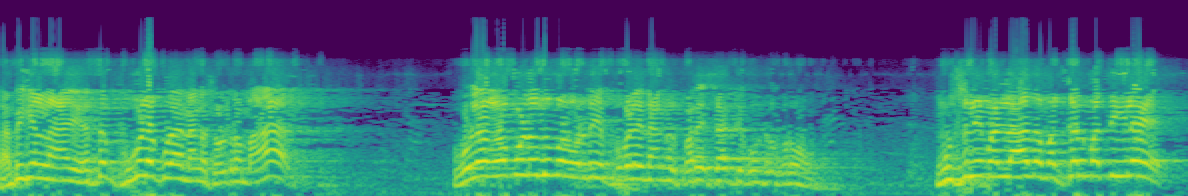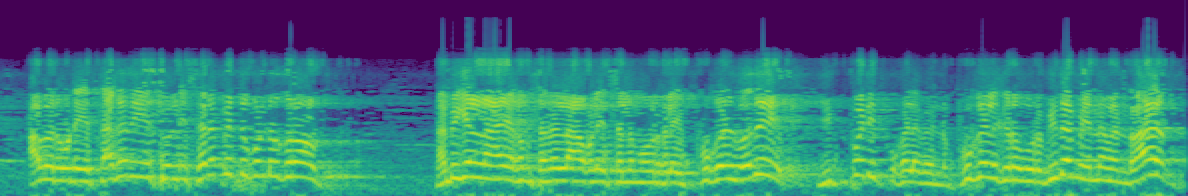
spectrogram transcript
நபிகள் நாயகத்தை புகழக்கூடாது நாங்க சொல்றோமா? உலகம் முழுதும் அவருடைய புகழை நாங்கள் பறைசாற்றிக் கொண்டிருக்கிறோம். முஸ்லிம் அல்லாத மக்கள் மத்தியிலே அவருடைய தகுதியை சொல்லி சிறப்பித்துக் கொண்டிருக்கிறோம். நபிகள் நாயகம் ஸல்லல்லாஹு அலைஹி செல்லும் அவர்களை புகழ்வது இப்படி புகழ வேண்டும். புகழ்கிற ஒரு விதம் என்னவென்றால்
